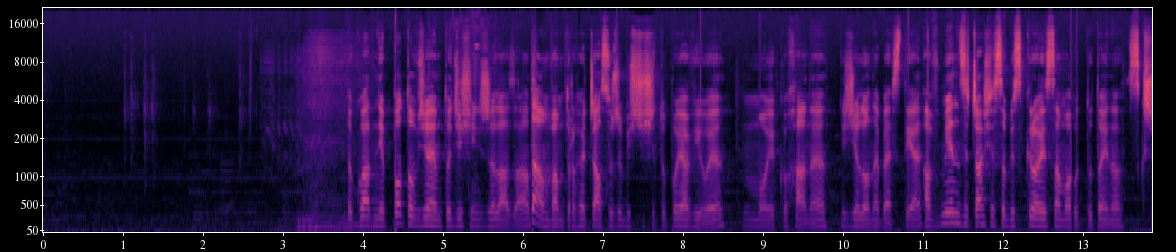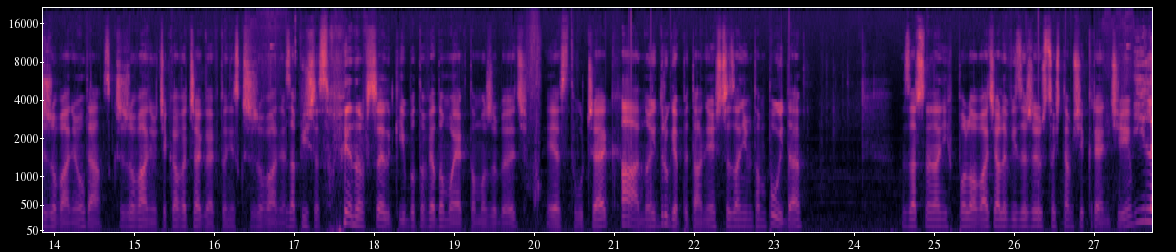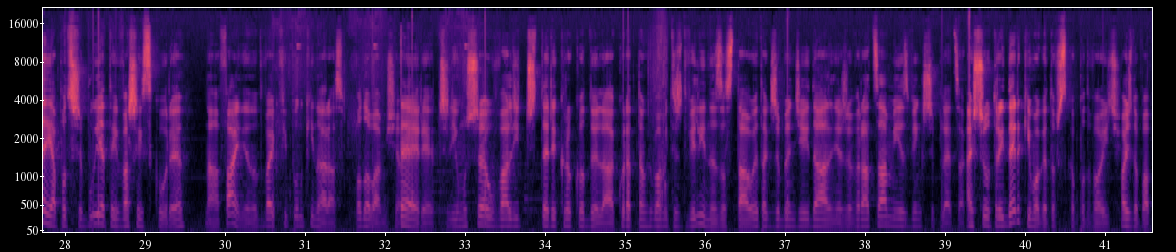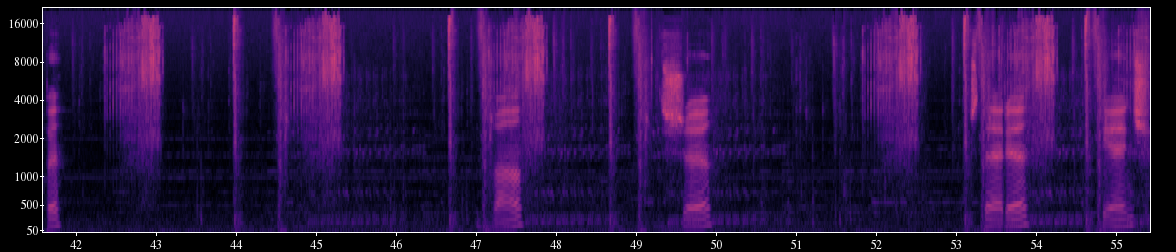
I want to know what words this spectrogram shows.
Dokładnie po to wziąłem to 10 żelaza. Dam wam trochę czasu, żebyście się tu pojawiły, moje kochane, zielone bestie. A w międzyczasie sobie skroję samochód tutaj na skrzyżowaniu. Tak, skrzyżowaniu, ciekawe czego, jak to nie skrzyżowanie. Zapiszę sobie na wszelki, bo to wiadomo jak to może być. Jest łuczek. A, no i drugie pytanie, jeszcze zanim tam pójdę. Zacznę na nich polować, ale widzę, że już coś tam się kręci. Ile ja potrzebuję tej waszej skóry? A, fajnie, no dwa ekwipunki naraz. Podoba mi się. Cztery, czyli muszę uwalić cztery krokodyla. Akurat tam chyba mi też dwie liny zostały, także będzie idealnie, że wracam i jest większy plecak. A jeszcze u traderki mogę to wszystko podwoić. Chodź do papy. Dwa. Trzy. Cztery. Pięć.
